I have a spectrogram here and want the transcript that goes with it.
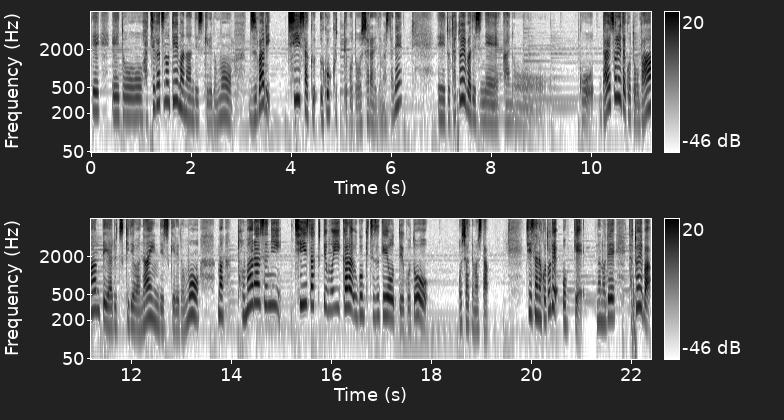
で、えーと、8月のテーマなんですけれどもズバリ小さく動くってことをおっしゃられてましたね。えーと、例えばですねあのー、こう大それたことをバーンってやる月ではないんですけれども、まあ、止まらずに小さくてもいいから動き続けようっていうことをおっしゃってました。小さなことで OK なので例えば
